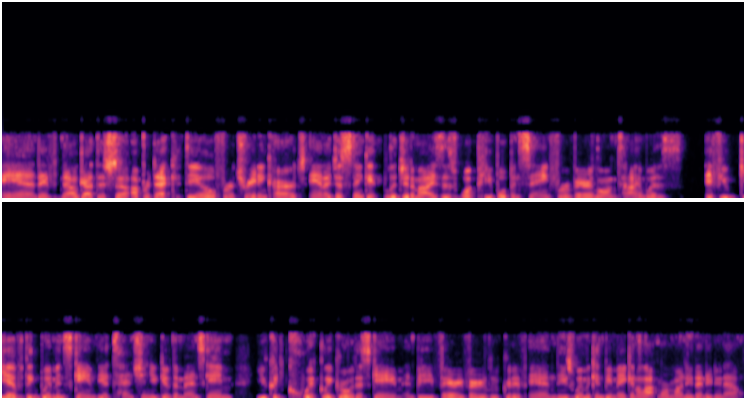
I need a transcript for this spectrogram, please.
and they've now got this uh, Upper Deck deal for trading cards. And I just think it legitimizes what people have been saying for a very long time: was if you give the women's game the attention you give the men's game, you could quickly grow this game and be very, very lucrative. And these women can be making a lot more money than they do now.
